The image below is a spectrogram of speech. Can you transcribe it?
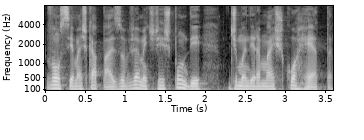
vão ser mais capazes, obviamente, de responder de maneira mais correta.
